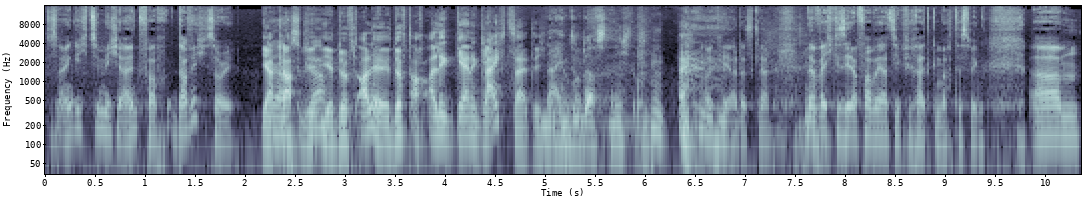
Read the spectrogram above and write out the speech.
Das ist eigentlich ziemlich einfach. Darf ich? Sorry. Ja, Ja, klar, klar. Ihr, dürft alle, ihr dürft auch alle gerne gleichzeitig. Nein, du darfst nicht. Okay, alles klar. Na, weil ich gesehen habe, Fabian hat sich bereit gemacht, deswegen. Ähm,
